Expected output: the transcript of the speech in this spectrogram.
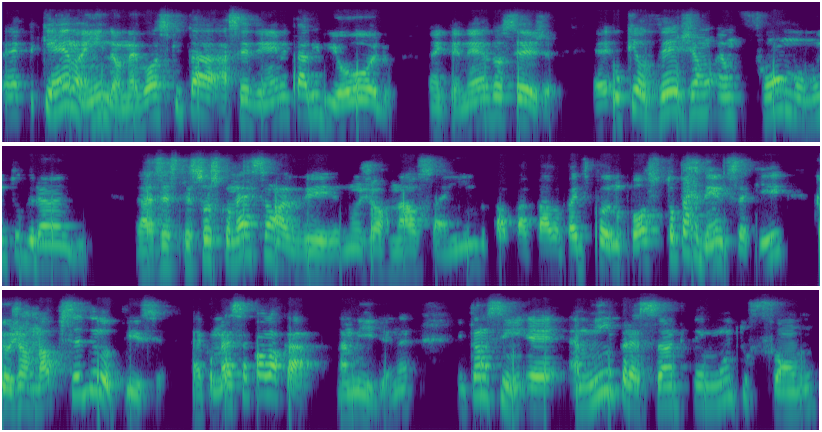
é pequeno ainda, é um negócio que tá, a CVM está ali de olho, tá entendendo? Ou seja, é, o que eu vejo é um, é um fomo muito grande. As, as pessoas começam a ver no jornal saindo, papapá, papai diz, pô, eu não posso, estou perdendo isso aqui, porque o jornal precisa de notícia. Aí começa a colocar na mídia, né? Então, assim, é, a minha impressão é que tem muito fomo,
